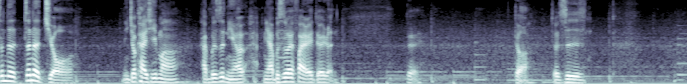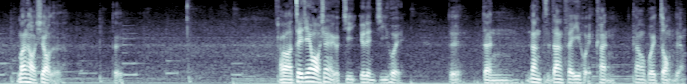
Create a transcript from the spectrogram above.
真的真的久，你就开心吗？还不是你要，你还不是会 fire 一堆人，对，对吧？就是蛮好笑的，对。好吧，这间我好像有机有点机会，对，等让子弹飞一回，看看会不会中这样。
